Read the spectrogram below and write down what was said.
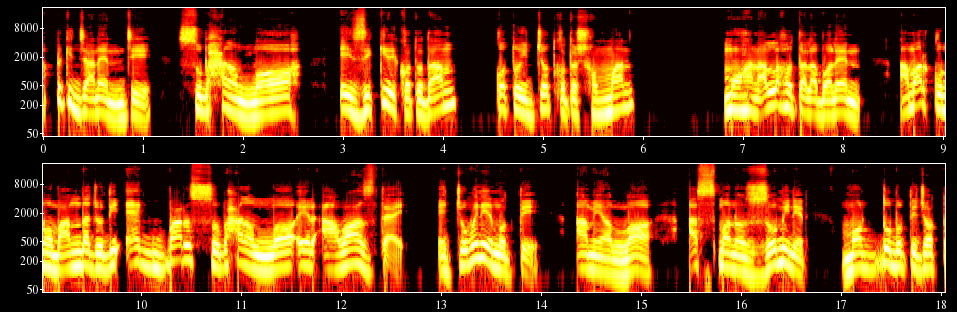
আপনি কি জানেন যে সুবহান আল্লাহ এই জিকির কত দাম? কত ইজ্জত, কত সম্মান। মহান আল্লাহ তালা বলেন, আমার কোনো বান্দা যদি একবার সুবহান এর আওয়াজ দেয় এই জমিনের মধ্যে, আমি আল্লাহ আসমান ও জমিনের মধ্যবর্তী যত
